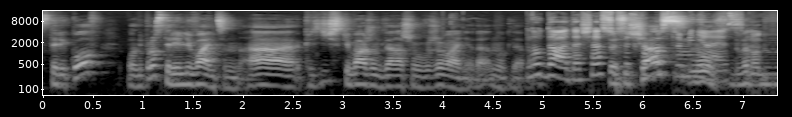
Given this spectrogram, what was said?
стариков был не просто релевантен, а критически важен для нашего выживания, да, ну для. Ну да, да, сейчас то все сейчас, быстро ну, меняется. дв-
